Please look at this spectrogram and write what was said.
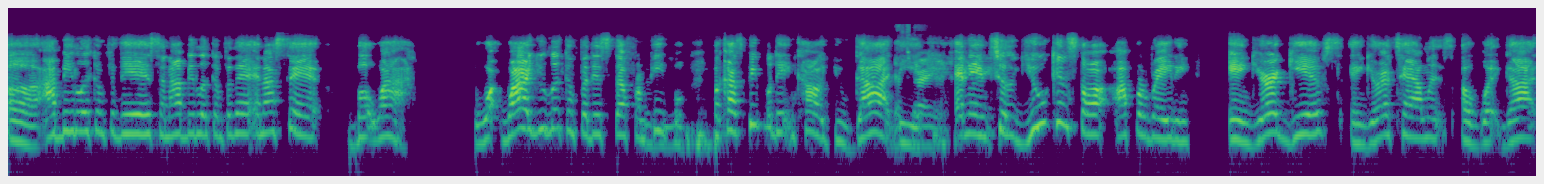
uh, I be looking for this and I'll be looking for that." And I said, "But why?" Why, why are you looking for this stuff from people? Mm-hmm. Because people didn't call you, God That's did. Right. And until you can start operating in your gifts and your talents of what God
